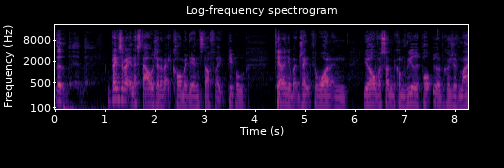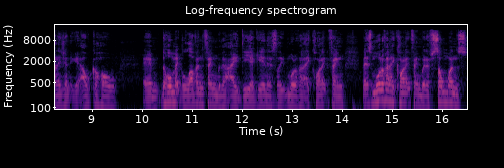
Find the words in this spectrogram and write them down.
the, brings a bit of nostalgia, and a bit of comedy and stuff. Like people telling you what drink they want, and you all of a sudden become really popular because you're managing to get alcohol. Um, the whole McLovin thing with the ID again is like more of an iconic thing, but it's more of an iconic thing where if someone's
